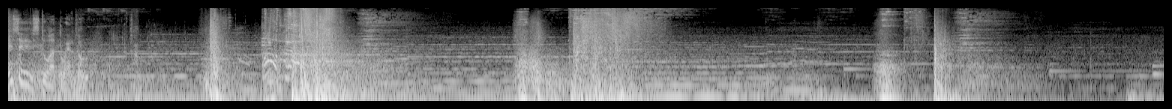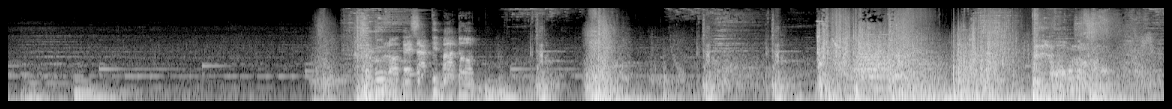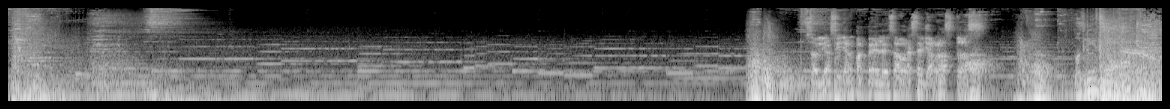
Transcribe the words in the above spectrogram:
¿Ese es tu atuendo? Seguro desactivado. Solía sellar papeles, ahora sella rastros. Podría ser mucho más.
